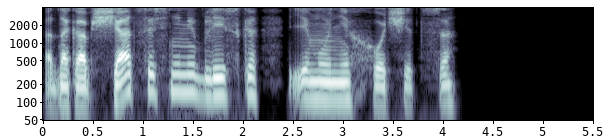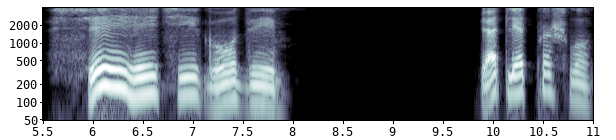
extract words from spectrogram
Однако общаться с ними близко ему не хочется. Все эти годы... Пять лет прошло.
